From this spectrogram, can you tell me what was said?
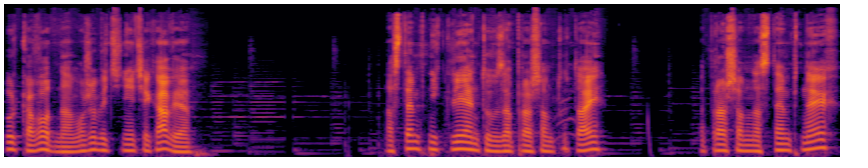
Kurka wodna, może być nieciekawie. Następnych klientów zapraszam tutaj. Zapraszam następnych.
